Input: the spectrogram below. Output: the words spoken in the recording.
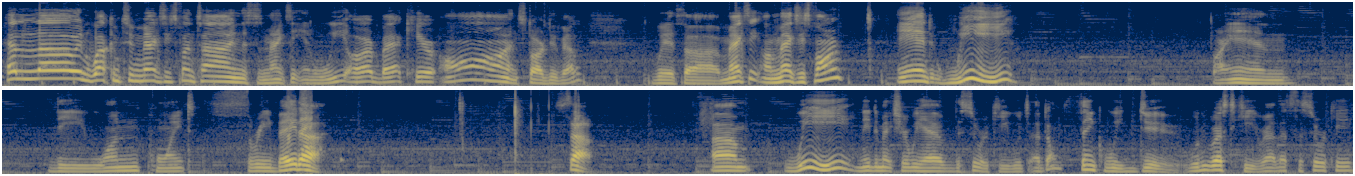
Hello and welcome to Magzie's Fun Time. This is Magzie and we are back here on Stardew Valley with uh, Magzie on Magzie's Farm. And we are in the 1.3 beta. So, um, we need to make sure we have the sewer key, which I don't think we do. Would rusty key, right? That's the sewer key.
